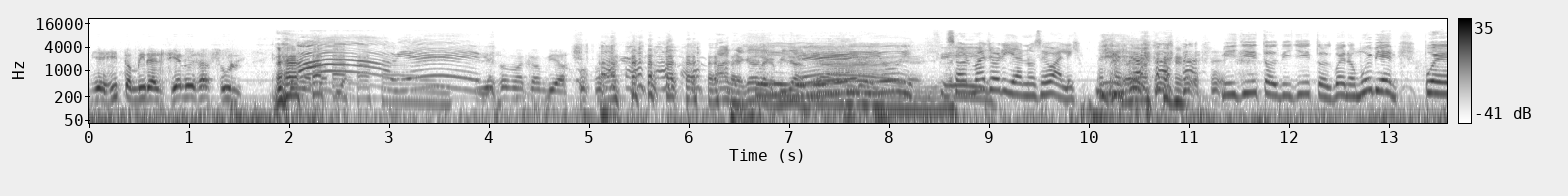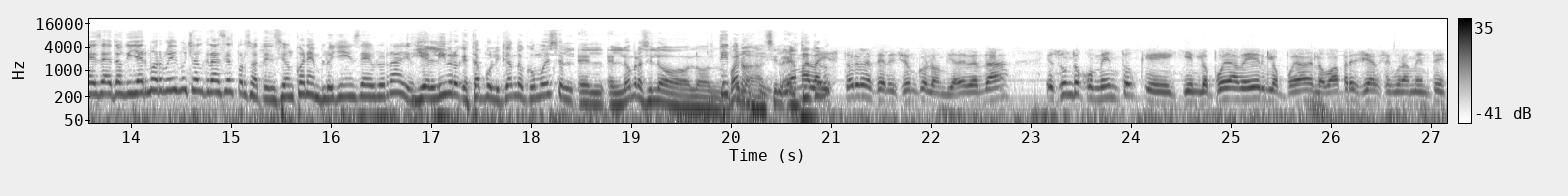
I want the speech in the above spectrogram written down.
Viejito, mira, el cielo es azul. Ah, Y eso no ha cambiado. Ah, de acá de la capital. bien. Uy, Sí. Son mayoría, no se vale. Villitos, villitos. Bueno, muy bien. Pues, eh, don Guillermo Ruiz, muchas gracias por su atención con En Blue Jeans de Blue Radio. Y el libro que está publicando, ¿cómo es el, el, el nombre? Así lo. lo- Título. bueno, así Se llama La título. historia de la selección Colombia. De verdad, es un documento que quien lo pueda ver, lo pueda, lo va a apreciar seguramente.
